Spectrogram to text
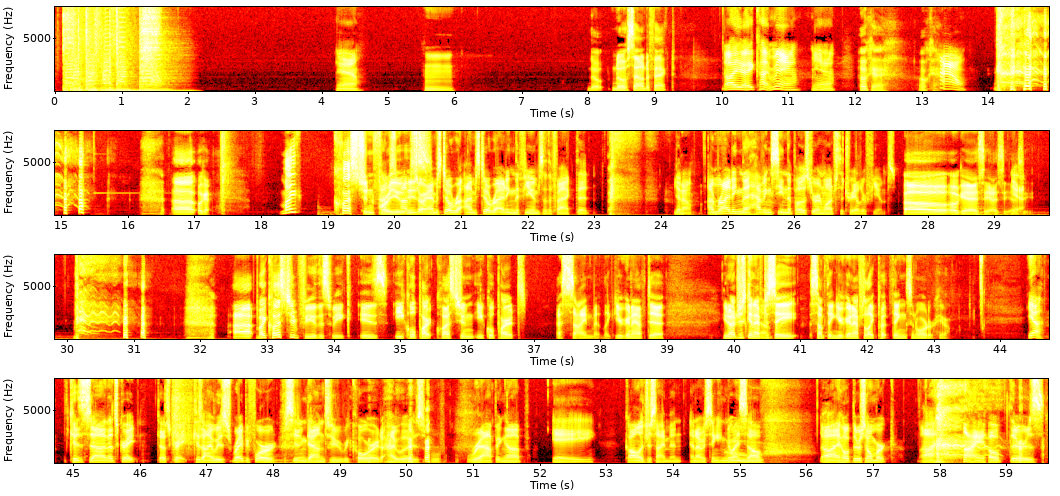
Yeah. Hmm. No no sound effect. I I kind of, yeah yeah. Okay. Okay. Ow. Uh okay. My question for I'm, you I'm is sorry. I'm still ri- I'm still riding the fumes of the fact that you know I'm riding the having seen the poster and watched the trailer fumes. Oh, okay. I see. I see. I Yeah. see. uh, my question for you this week is equal part question, equal part assignment. Like you're gonna have to. You're not just gonna have Oh, to say something. You're gonna have to like put things in order here. Yeah, because uh, that's great. That's great. Because I was right before sitting down to record, I was r- wrapping up a college assignment, and I was thinking to myself, "Oh, I hope there's homework. I I hope there's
